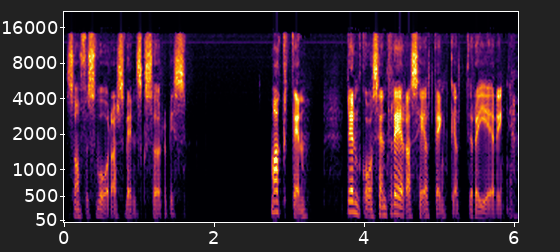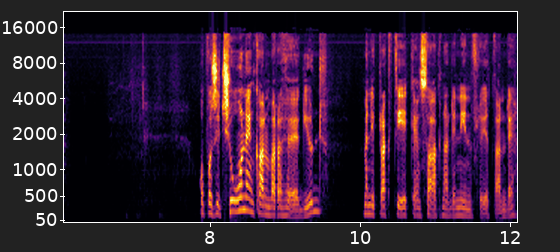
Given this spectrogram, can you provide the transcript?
som försvårar svensk service. Makten, den koncentreras helt enkelt till regeringen. Oppositionen kan vara högljudd, men i praktiken saknar den inflytande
